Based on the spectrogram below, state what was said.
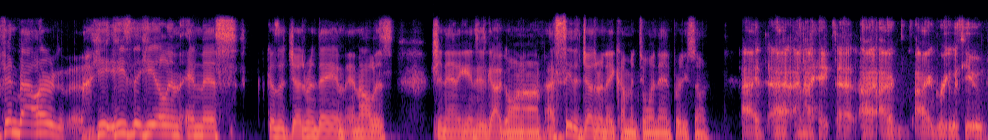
Finn Balor, he he's the heel in in this because of Judgment Day and, and all this shenanigans he's got going on. I see the Judgment Day coming to an end pretty soon. I, I and I hate that. I, I I agree with you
